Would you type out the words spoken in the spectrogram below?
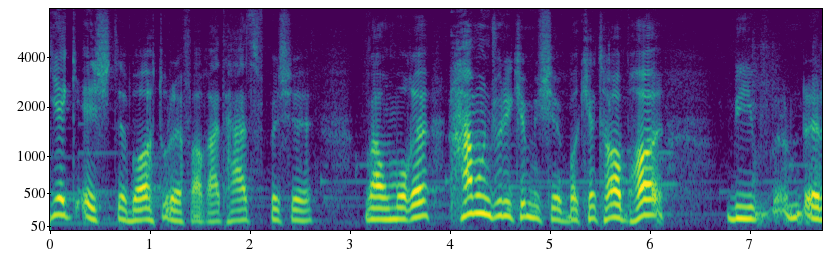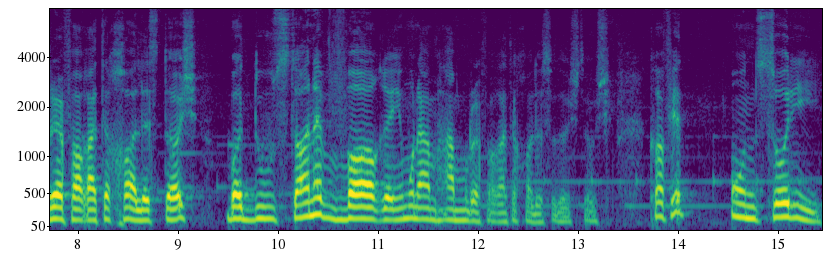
یک اشتباه تو رفاقت حذف بشه و اون موقع همون جوری که میشه با کتاب ها بی رفاقت خالص داشت با دوستان واقعیمون هم همون رفاقت خالص رو داشته باشیم. کافیه عنصری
